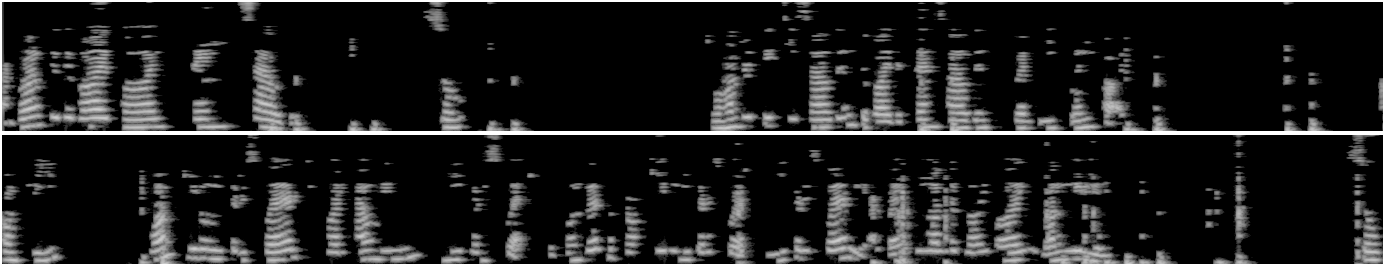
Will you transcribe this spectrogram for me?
are going to divide by 10,000. So, 250,000 divided 10,000 will be 25. Complete. 1 kilometer square equal how many meter square? To convert from kilometer square to meter square, we are going to multiply by 1 million. So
